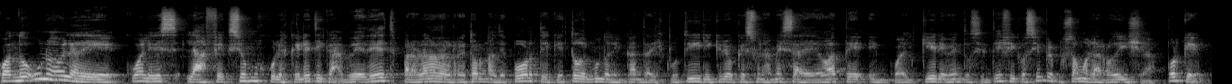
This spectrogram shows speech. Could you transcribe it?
Cuando uno habla de cuál es la afección musculoesquelética vedette para hablar del retorno al deporte, que todo el mundo le encanta discutir y creo que es una mesa de debate en cualquier evento científico, siempre pusamos la rodilla. ¿Por qué?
